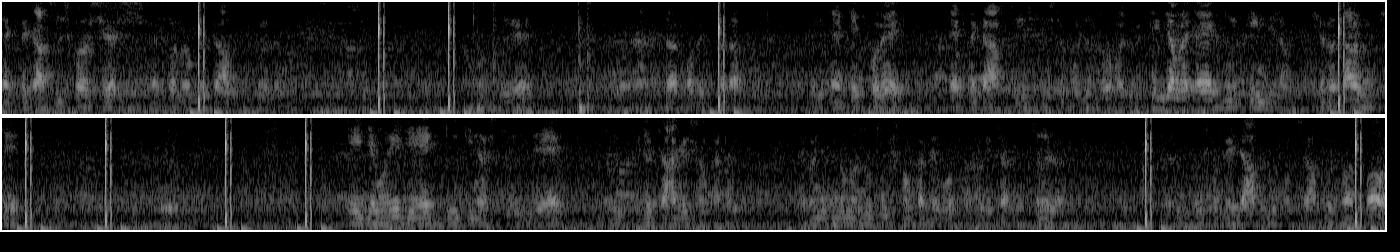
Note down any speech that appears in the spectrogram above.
এক থেকে আটচল্লিশ করা শেষ। এখন আমরা এটা আপলোড করে দেবো। তারপর স্টার্ট আপলোড এক এক করে এক থেকে আটচল্লিশ পৃষ্ঠা পর্যন্ত হয়ে যাবে। এই যে আমরা এক, দুই, তিন দিলাম সেটার কারণ হচ্ছে এই যেমন এই যে এক, দুই, তিন আসছে, এই যে এক এটা হচ্ছে আগের সংখ্যাটা। এখন যখন আমরা নতুন সংখ্যা দেব তখন এটা চলে যাবে। নতুন সংখ্যা এই যে আপলোড হচ্ছে আপলোড হওয়ার পর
